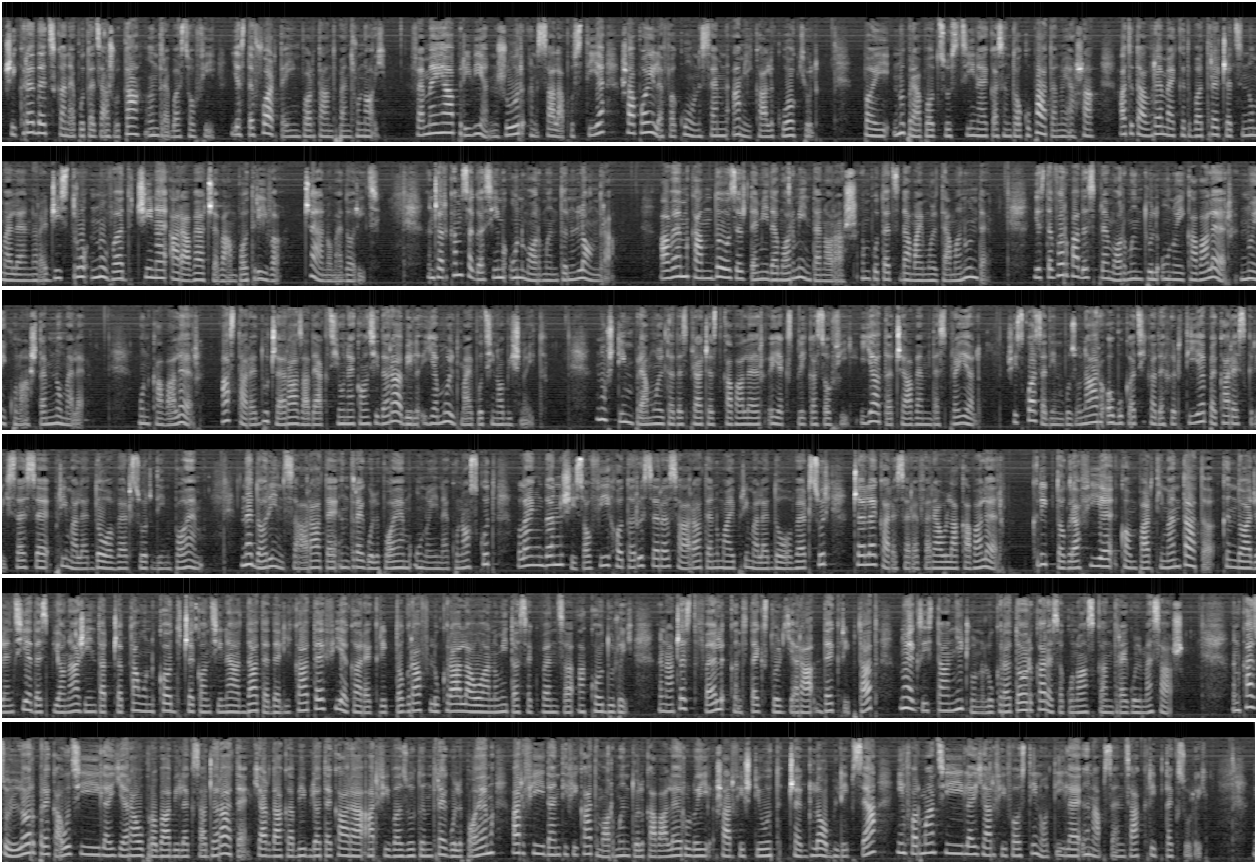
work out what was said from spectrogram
Și credeți că ne puteți ajuta?" întrebă Sofie. Este foarte important pentru noi." Femeia privi în jur, în sala pustie, și apoi le făcu un semn amical cu ochiul. Păi, nu prea pot susține că sunt ocupată, nu-i așa? Atâta vreme cât vă treceți numele în registru, nu văd cine ar avea ceva împotrivă. Ce anume doriți? Încercăm să găsim un mormânt în Londra. Avem cam 20.000 de morminte în oraș. Îmi puteți da mai multe amănunte? Este vorba despre mormântul unui cavaler. Nu-i cunoaștem numele. Un cavaler. Asta reduce raza de acțiune considerabil, e mult mai puțin obișnuit. Nu știm prea multe despre acest cavaler, îi explică Sofie. Iată ce avem despre el. Și scoase din buzunar o bucățică de hârtie pe care scrisese primele două versuri din poem. Nedorind să arate întregul poem unui necunoscut, Langdon și Sophie hotărâseră să arate numai primele două versuri, cele care se refereau la cavaler. Criptografie compartimentată. Când o agenție de spionaj intercepta un cod ce conținea date delicate, fiecare criptograf lucra la o anumită secvență a codului. În acest fel, când textul era decriptat, nu exista niciun lucrător care să cunoască întregul mesaj. În cazul lor, precauțiile erau probabil exagerate. Chiar dacă bibliotecara ar fi văzut întregul poem, ar fi identificat mormântul cavalerului și ar fi știut ce glob lipsea, informațiile i-ar fi fost inutile în absența criptexului.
